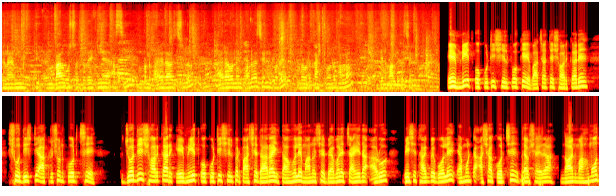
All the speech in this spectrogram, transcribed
কেন। আমি বারো বছর ধরে এখানে আছি। মোটামুটি ভাইয়েরা ছিল ভাইয়েরা অনেক ভালো বেঁচে করে মোটামুটি কাস্টমারও ভালো, এখানে ভালো কেন। এই মৃৎ ও কুটির শিল্পকে বাঁচাতে সরকারের সুদৃষ্টি আকর্ষণ করছে। যদি সরকার এই মৃৎ ও কুটির শিল্পের পাশে দাঁড়ায়, তাহলে মানুষের ব্যবহারের চাহিদা আরও বেশি থাকবে বলে এমনটা আশা করছে ব্যবসায়ীরা। নয়ন মাহমুদ,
